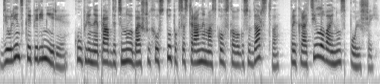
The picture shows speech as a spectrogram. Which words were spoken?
Диулинское перемирие, купленное, правда, ценой больших уступок со стороны московского государства, прекратило войну с Польшей.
